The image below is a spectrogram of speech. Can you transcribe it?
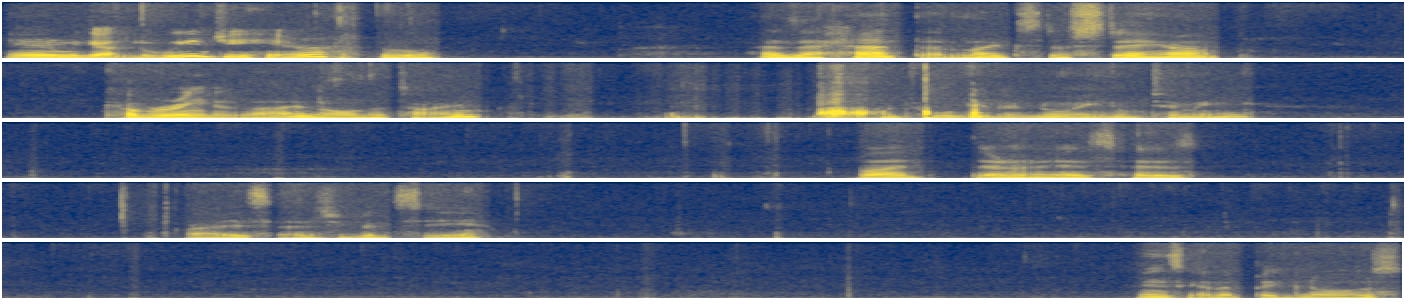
And we got Luigi here, who has a hat that likes to stay up, covering his eyes all the time, which will get annoying to me. But there is his eyes, as you can see. He's got a big nose.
